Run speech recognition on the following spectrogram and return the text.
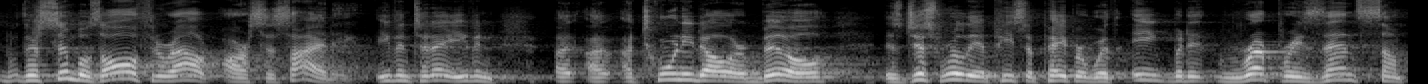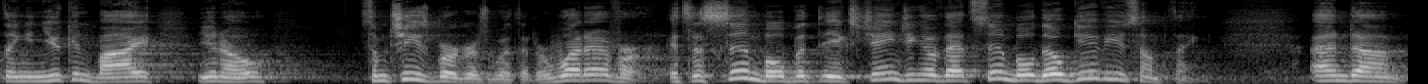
there's symbols all throughout our society. Even today, even a, a $20 bill is just really a piece of paper with ink, but it represents something, and you can buy, you know, some cheeseburgers with it or whatever. It's a symbol, but the exchanging of that symbol, they'll give you something. And um,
